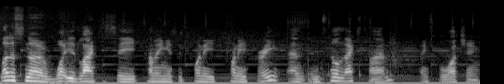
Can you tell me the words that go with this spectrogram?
Let us know what you'd like to see coming into 2023. And until next time, thanks for watching.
